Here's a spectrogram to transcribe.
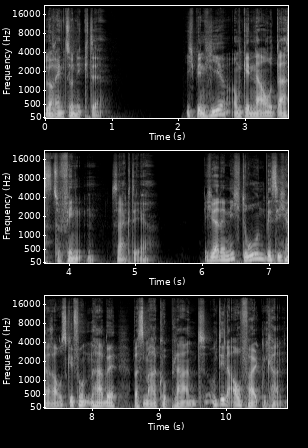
Lorenzo nickte. Ich bin hier, um genau das zu finden, sagte er. Ich werde nicht ruhen, bis ich herausgefunden habe, was Marco plant und ihn aufhalten kann.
